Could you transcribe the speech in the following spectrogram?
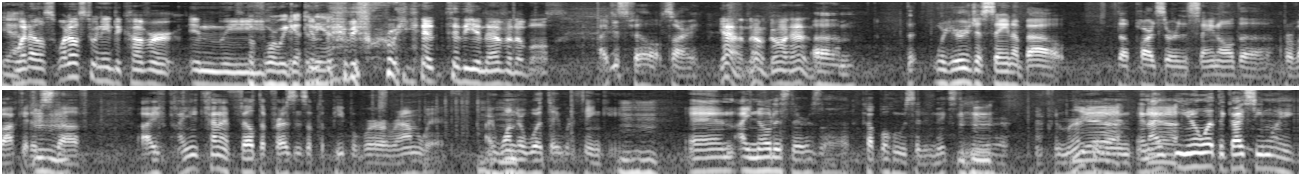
Yeah. What else? What else do we need to cover in the Before we get to the end? Before we get to the inevitable. I just feel sorry. Yeah. No. Go ahead. Um, the, what you were just saying about the parts where they're saying all the provocative Mhm. stuff. I, I kind of felt the presence of the people we're around with. I Mhm. wonder what they were thinking. Mhm. And I noticed there was a couple who was sitting next to Mhm. you, were African American, Yeah, and, and yeah. I, you know what, the guy seemed like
